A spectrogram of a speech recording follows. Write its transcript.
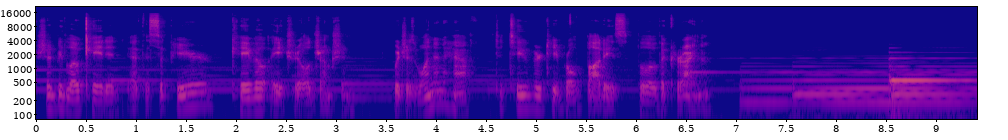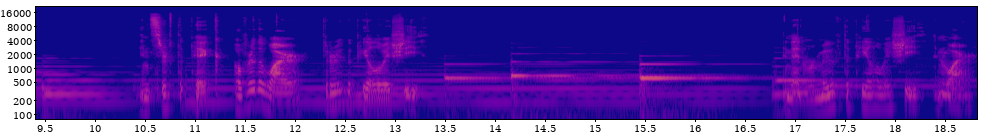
should be located at the superior cavo-atrial junction, which is one and a half to two vertebral bodies below the carina. Insert the PICC over the wire through the peel-away sheath remove the peel away sheath and wire.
